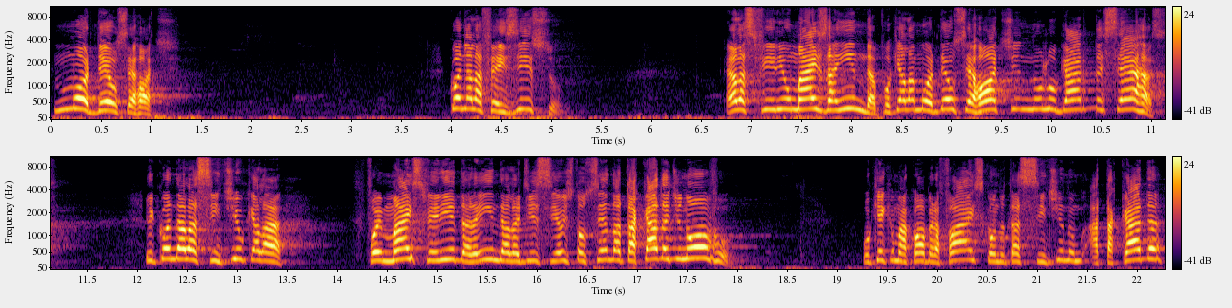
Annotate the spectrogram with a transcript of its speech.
Mordeu o serrote. Quando ela fez isso, ela se feriu mais ainda, porque ela mordeu o serrote no lugar das serras. E quando ela sentiu que ela foi mais ferida ainda, ela disse: Eu estou sendo atacada de novo. O que, que uma cobra faz quando está se sentindo atacada?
